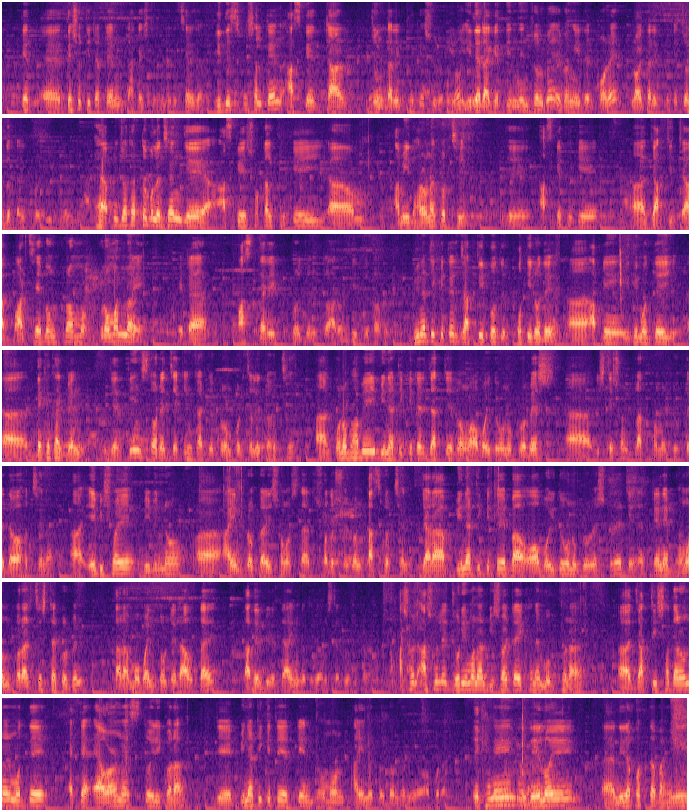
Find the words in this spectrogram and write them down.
তেষট্টিটা ট্রেন ঢাকা স্টেশন থেকে ছেড়ে যাবে। ঈদ স্পেশাল ট্রেন আজকে চার জুন তারিখ থেকে শুরু হলো। ঈদের আগে তিন দিন চলবে এবং ঈদের পরে নয় তারিখ থেকে চোদ্দ তারিখ পর্যন্ত চলবে। হ্যাঁ আপনি যথার্থ বলেছেন যে আজকে সকাল থেকেই, আমি ধারণা করছি যে আজকে থেকে যাত্রীর চাপ বাড়ছে এবং ক্রম, ক্রমান্বয়ে এটা পাঁচ তারিখ পর্যন্ত আরও বৃদ্ধি পাবে। বিনা টিকিটের যাত্রী প্রতি- প্রতিরোধে আপনি ইতিমধ্যেই দেখে থাকবেন যে তিন স্তরে চেকিং কার্যক্রম পরিচালিত হচ্ছে। কোনোভাবেই বিনা টিকিটের যাত্রী এবং অবৈধ অনুপ্রবেশ স্টেশন প্ল্যাটফর্মে ঢুকতে দেওয়া হচ্ছে না। এ বিষয়ে বিভিন্ন আইন প্রকারী সংস্থার সদস্যগণ কাজ করছেন। যারা বিনা টিকিটে বা অবৈধ অনুপ্রবেশ করে ট্রেনে ভ্রমণ করার চেষ্টা করবেন, তারা মোবাইল কোর্টের আওতায় তাদের বিরুদ্ধে আইনগত ব্যবস্থা গ্রহণ করা। আসলে আসলে জরিমানার বিষয়টা এখানে মুখ্য না। যাত্রী সাধারণের মধ্যে একটা অ্যাওয়ারনেস তৈরি করা যে বিনা টিকিটে ট্রেন ভ্রমণ আইনত দণ্ডনীয় অপরাধ। এখানে রেলওয়ে নিরাপত্তা বাহিনী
